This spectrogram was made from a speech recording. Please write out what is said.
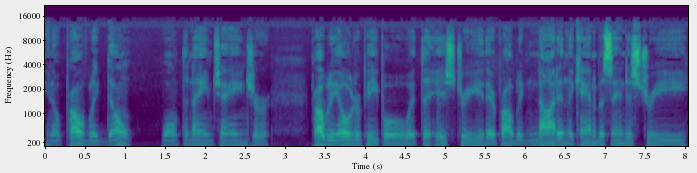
you know probably don't want the name change or probably older people with the history. They're probably not in the cannabis industry.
